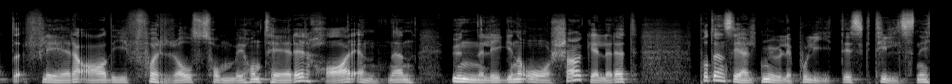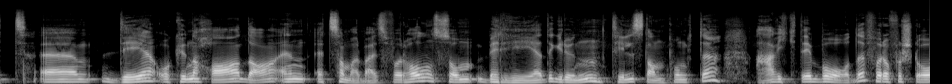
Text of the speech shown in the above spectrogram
at flere av de forhold som vi håndterer, har enten en underliggende årsak eller et potensielt mulig politisk tilsnitt. Um, det å kunne ha da en, et samarbeidsforhold som bereder grunnen til standpunktet, er viktig både for å forstå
